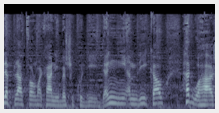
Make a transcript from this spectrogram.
لە پلتفۆرمەکانی بەشی کوردی دەنگی ئەمریکا و هەروەهاش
